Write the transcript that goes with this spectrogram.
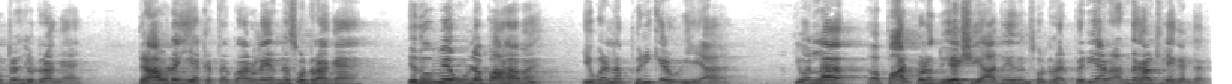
குற்றம் சொல்கிறாங்க திராவிட இயக்கத்துக்காரர்களை என்ன சொல்கிறாங்க எதுவுமே உள்ள பாகாமல் இவங்கெல்லாம் பிரிக்கிறவங்கயா இவன்லாம் பார்ப்பன துவேஷியா? அது இதுன்னு சொல்கிறார் பெரியார் அந்த காலத்திலே கட்டார்.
